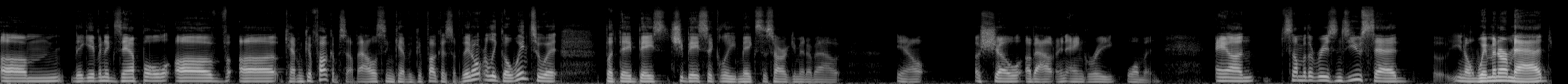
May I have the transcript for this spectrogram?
um, they gave an example of uh, Kevin can fuck himself. Allison Kevin can fuck himself. They don't really go into it, but they base. She basically makes this argument about, you know, a show about an angry woman, and some of the reasons you said, you know, women are mad.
